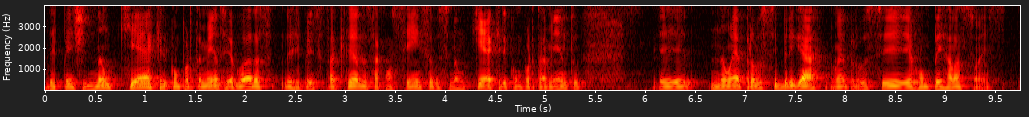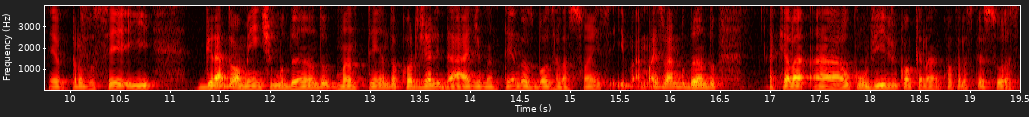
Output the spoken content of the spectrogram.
de repente não quer aquele comportamento e agora de repente você está criando essa consciência, você não quer aquele comportamento, é, não é para você brigar, não é para você romper relações, é para você ir gradualmente mudando, mantendo a cordialidade, mantendo as boas relações, e vai, mas vai mudando aquela, a, o convívio com, aquela, com aquelas pessoas,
